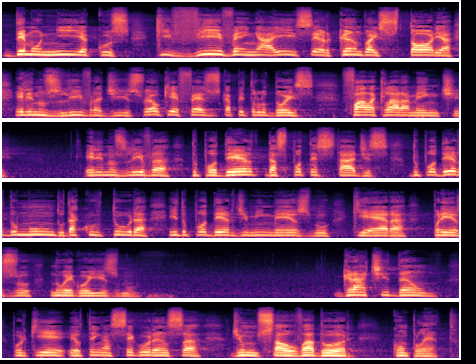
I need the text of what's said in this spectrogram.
demoníacos que vivem aí cercando a história. Ele nos livra disso. É o que Efésios capítulo 2 fala claramente. Ele nos livra do poder das potestades, do poder do mundo, da cultura e do poder de mim mesmo, que era preso no egoísmo. Gratidão porque eu tenho a segurança de um Salvador completo.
